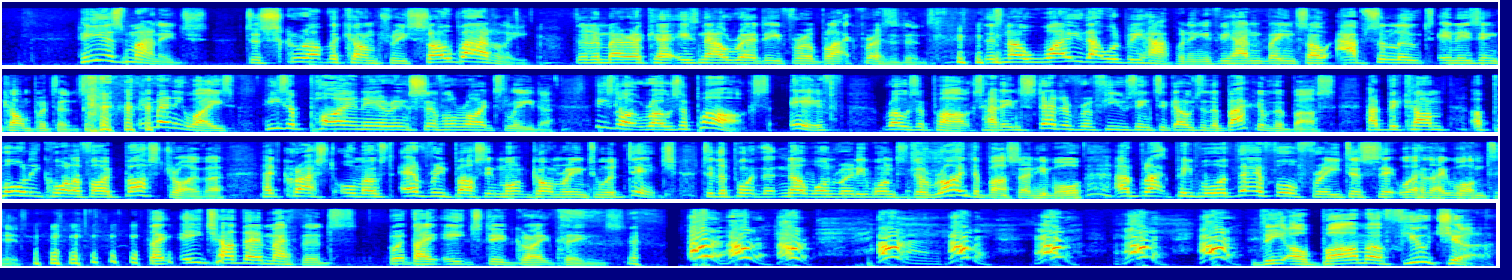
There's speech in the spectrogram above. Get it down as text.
He has managed to screw up the country so badly that America is now ready for a black president. There's no way that would be happening if he hadn't been so absolute in his incompetence. In many ways, he's a pioneering civil rights leader. He's like Rosa Parks. If Rosa Parks had, instead of refusing to go to the back of the bus, had become a poorly qualified bus driver, had crashed almost every bus in Montgomery into a ditch to the point that no one really wanted to ride the bus anymore, and black people were therefore free to sit where they wanted. they each had their methods, but they each did great things. the Obama future.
